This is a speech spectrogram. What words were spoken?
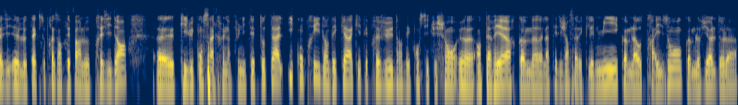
le texte présenté par le président, euh, qui lui consacre une impunité totale, y compris dans des cas qui étaient prévus dans des constitutions euh, antérieures, comme euh, l'intelligence avec l'ennemi, comme la haute trahison, comme le viol de la,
